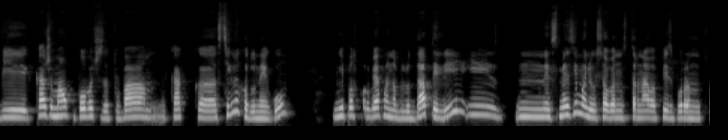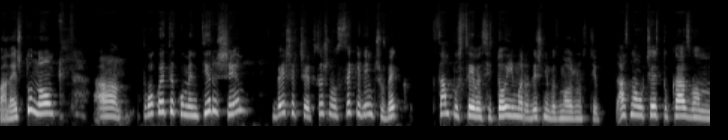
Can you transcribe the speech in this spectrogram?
ви кажа малко повече за това как стигнаха до него. Ние по-скоро бяхме наблюдатели и не сме взимали особена страна в избора на това нещо, но а, това, което се коментираше, беше, че всъщност всеки един човек сам по себе си той има различни възможности. Аз много често казвам,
